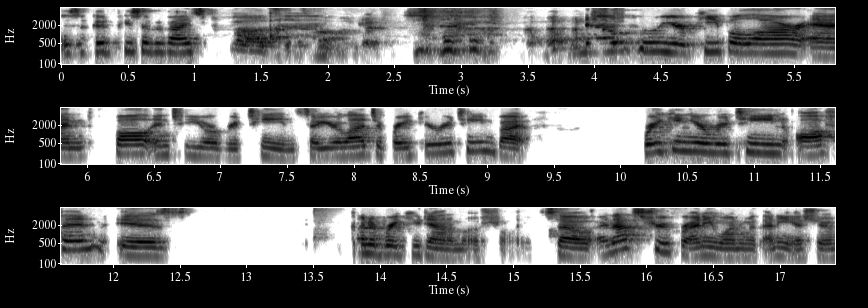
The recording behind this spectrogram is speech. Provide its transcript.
is a good piece of advice. No, it's, it's know who your people are and fall into your routine. So you're allowed to break your routine, but breaking your routine often is going to break you down emotionally. So, and that's true for anyone with any issue.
